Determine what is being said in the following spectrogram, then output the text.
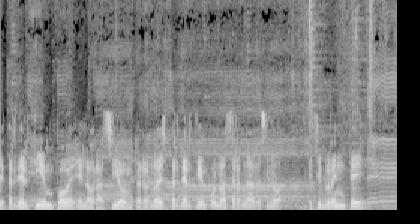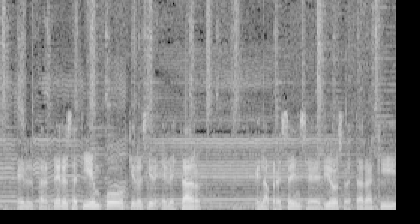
de perder tiempo en la oración, pero no es perder tiempo no hacer nada, sino es simplemente el perder ese tiempo, quiero decir, el estar en la presencia de Dios, o estar aquí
